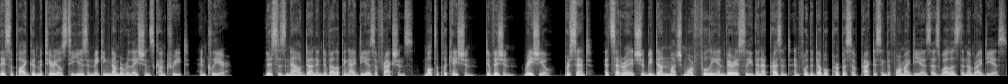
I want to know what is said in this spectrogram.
they supply good materials to use in making number relations concrete and clear. This is now done in developing ideas of fractions, multiplication, division, ratio, percent, etc. It should be done much more fully and variously than at present, and for the double purpose of practicing the form ideas as well as the number ideas.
